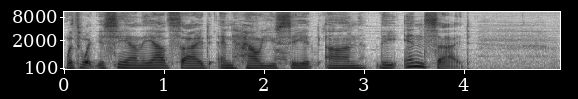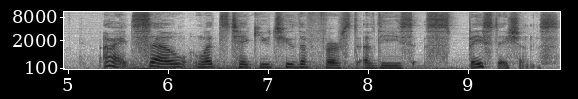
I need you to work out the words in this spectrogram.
with what you see on the outside and how you see it on the inside. All right, so let's take you to the first of these space stations.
